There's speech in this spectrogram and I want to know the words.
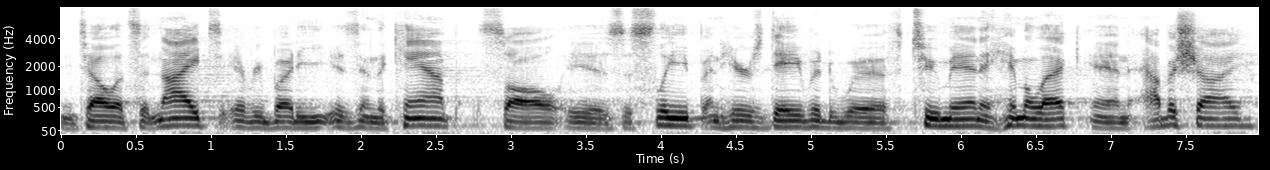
You tell it's at night. Everybody is in the camp. Saul is asleep. And here's David with two men, Ahimelech and Abishai.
